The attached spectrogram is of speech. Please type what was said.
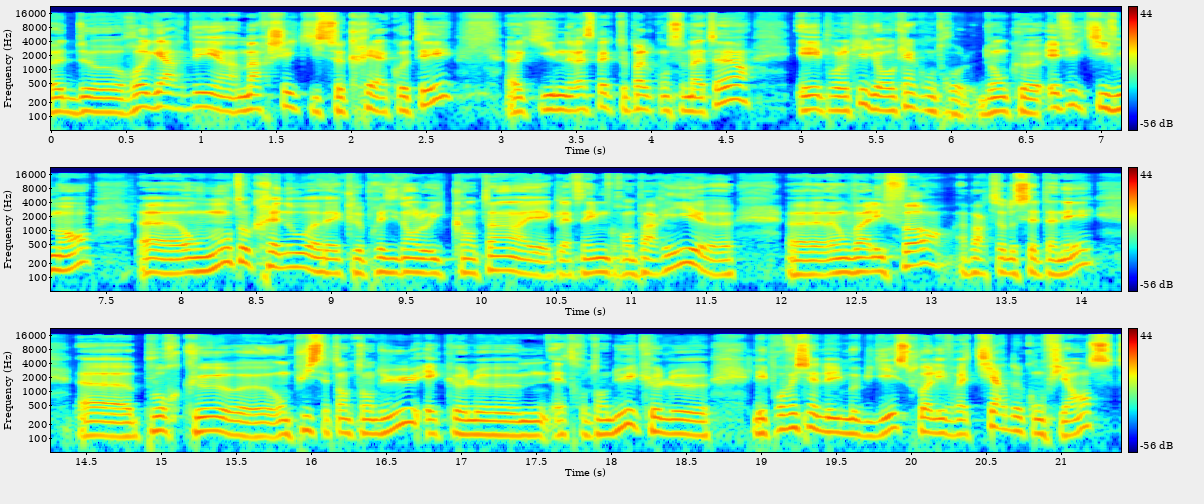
de regarder un marché qui se crée à côté euh, qui ne respectent pas le consommateur et pour lequel il n'y aura aucun contrôle. Donc euh, effectivement, euh, on monte au créneau avec le président Loïc Quentin et avec la FNAIM Grand Paris. on va aller fort à partir de cette année pour que on puisse être entendu et que le être entendu et que le, les professionnels de l'immobilier soient les vrais tiers de confiance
